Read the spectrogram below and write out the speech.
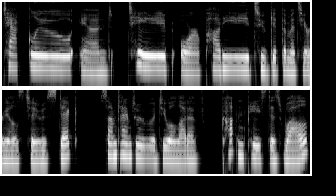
tack glue and tape or putty to get the materials to stick. Sometimes we would do a lot of cut and paste as well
